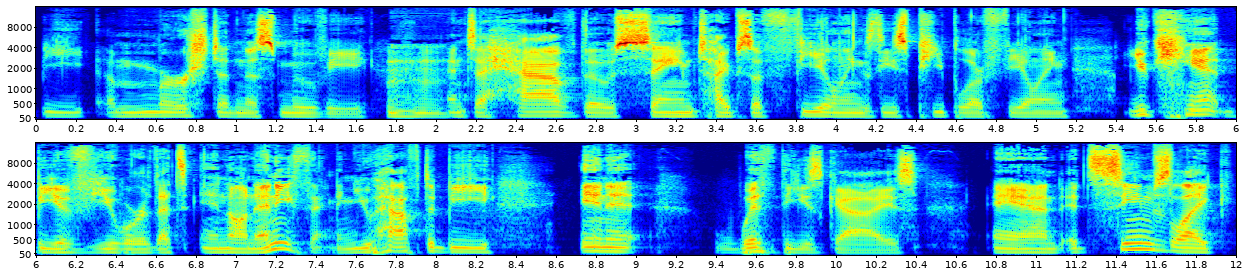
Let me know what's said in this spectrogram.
be immersed in this movie mm-hmm. and to have those same types of feelings these people are feeling, you can't be a viewer that's in on anything. And you have to be in it with these guys. And it seems like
